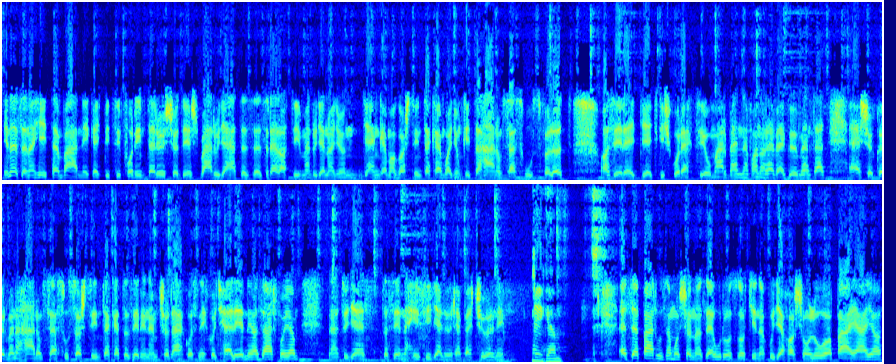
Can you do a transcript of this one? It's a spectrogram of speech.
Én ezen a héten várnék egy pici forint erősödést, bár ugye hát ez, ez relatív, mert ugye nagyon gyenge magas szinteken vagyunk itt a 320 fölött, azért egy, egy kis korrekció már benne van a levegőben, tehát első körben a 320-as szinteket azért én nem csodálkoznék, hogyha elérni az árfolyam, de hát ugye ezt azért nehéz így előre becsülni. Igen. Ezzel párhuzamosan az eurozlotyinak ugye hasonló a pályája,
